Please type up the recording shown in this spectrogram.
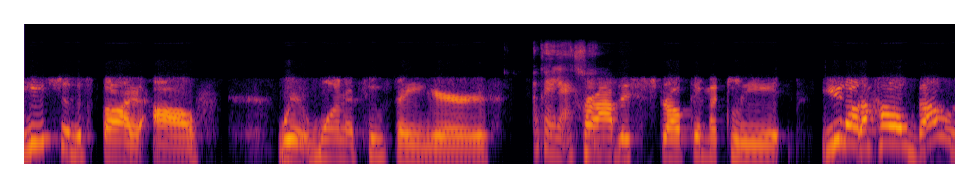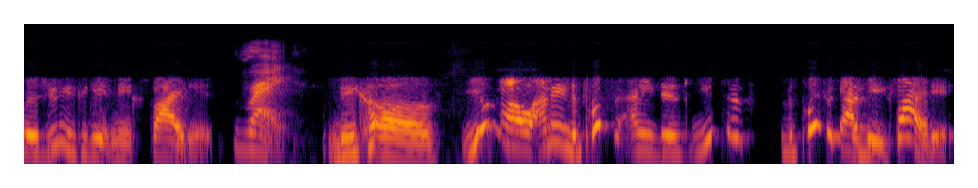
he should have started off with one or two fingers, okay gotcha probably stroking my clit. You know, the whole goal is you need to get me excited right because you know, I mean, the pussy. I mean, just you just the pussy got to be excited.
